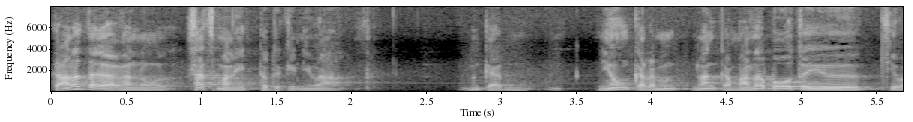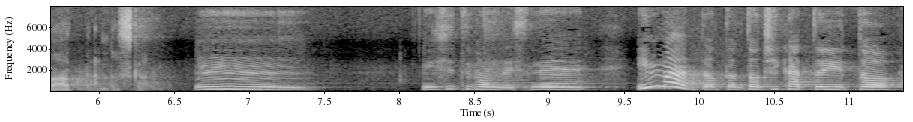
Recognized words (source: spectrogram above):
であなたがあの薩摩に行った時にはなんか日本から何か学ぼうという気はあったんですか？うんいい質問ですね。今だとどっちかというと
